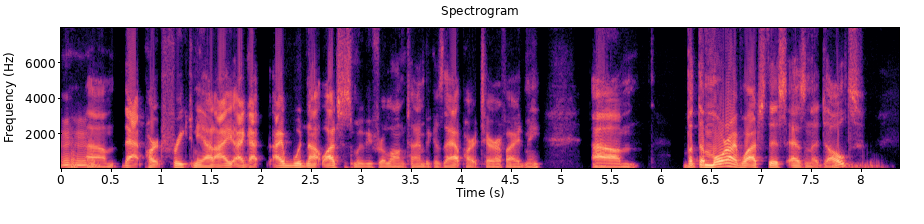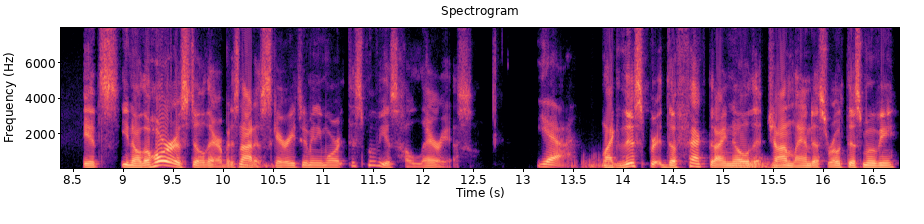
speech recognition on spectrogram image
Mhm. Um, that part freaked me out. I, I got I would not watch this movie for a long time because that part terrified me. Um, but the more I've watched this as an adult, it's you know the horror is still there, but it's not as scary to me anymore. This movie is hilarious. Yeah. Like this, the fact that I know that John Landis wrote this movie,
